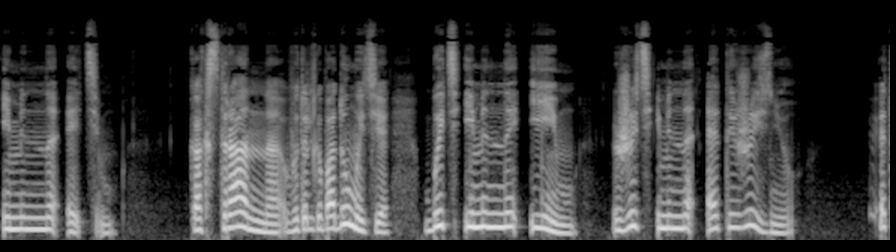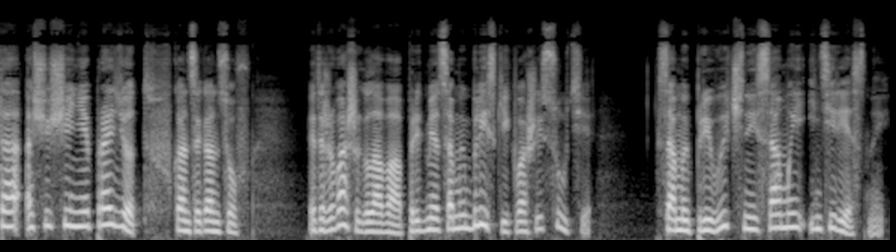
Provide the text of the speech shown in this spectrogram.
именно этим. Как странно, вы только подумайте, быть именно им, жить именно этой жизнью. Это ощущение пройдет, в конце концов. Это же ваша голова, предмет самый близкий к вашей сути, самый привычный и самый интересный.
